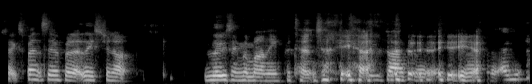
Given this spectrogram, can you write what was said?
So expensive, but at least you're not losing the money potentially. yeah. Exactly. exactly. yeah. And,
